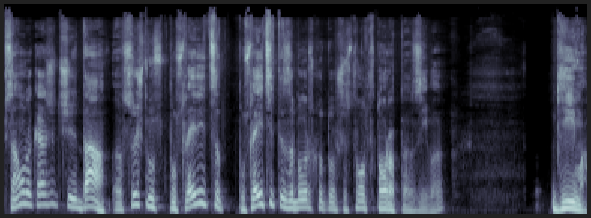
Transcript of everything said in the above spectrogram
Само да кажа, че да, всъщност последиците за българското общество от втората зима ги има.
